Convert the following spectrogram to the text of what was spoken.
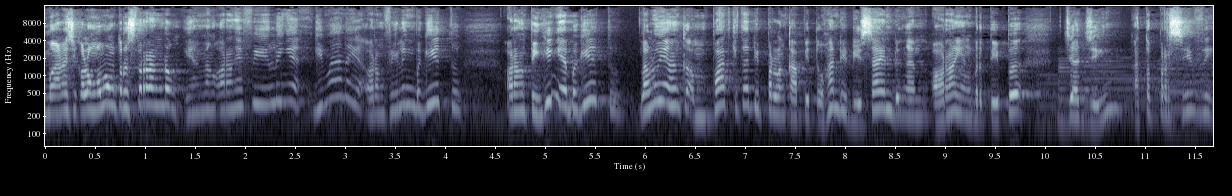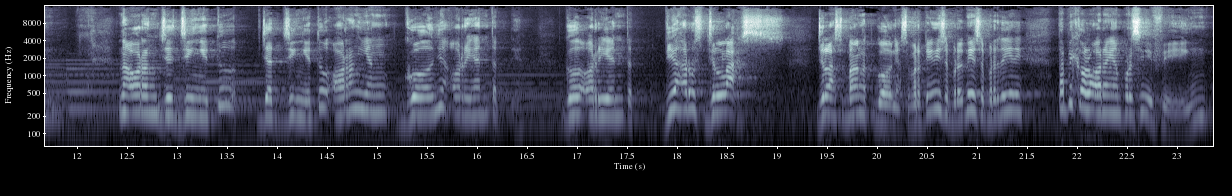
gimana sih? Kalau ngomong terus terang dong. Ya emang orangnya feeling ya. Gimana ya? Orang feeling begitu. Orang thinking ya begitu. Lalu yang keempat kita diperlengkapi Tuhan didesain dengan orang yang bertipe judging atau perceiving. Nah orang judging itu, judging itu orang yang goalnya oriented ya. Goal oriented. Dia harus jelas. Jelas banget goalnya. Seperti ini, seperti ini, seperti ini. Tapi kalau orang yang perceiving,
